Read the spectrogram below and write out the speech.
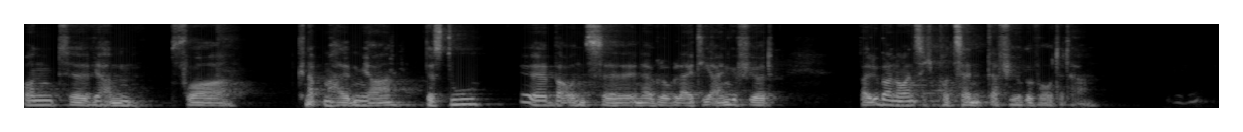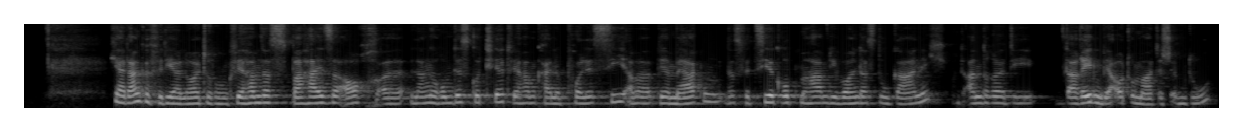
Und äh, wir haben vor knapp einem halben Jahr das Du äh, bei uns äh, in der Global IT eingeführt, weil über 90 Prozent dafür gewotet haben. Ja, danke für die Erläuterung. Wir haben das bei Heise auch äh, lange rumdiskutiert. Wir haben keine Policy, aber wir merken, dass wir Zielgruppen haben, die wollen das Du gar nicht und andere, die, da reden wir automatisch im Du.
